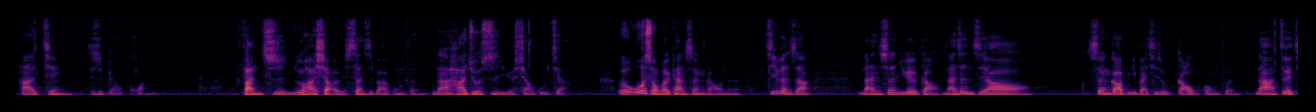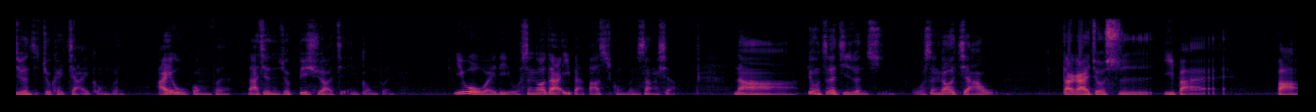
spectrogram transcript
他的肩就是比较宽。反之，如果他小于三十八公分，那他就是一个小骨架。而为什么会看身高呢？基本上男生越高，男生只要身高比一百七十五高五公分，那这个基准值就可以加一公分；矮五公分，那基准就必须要减一公分。以我为例，我身高大概一百八十公分上下，那用这个基准值，我身高加五，大概就是一百八。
